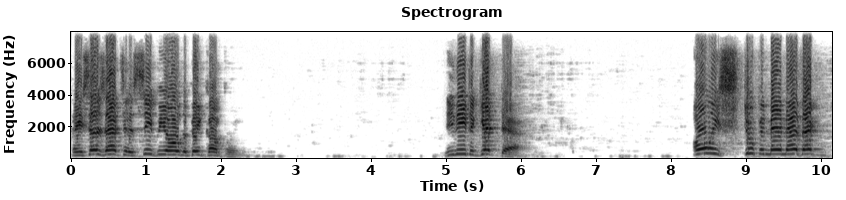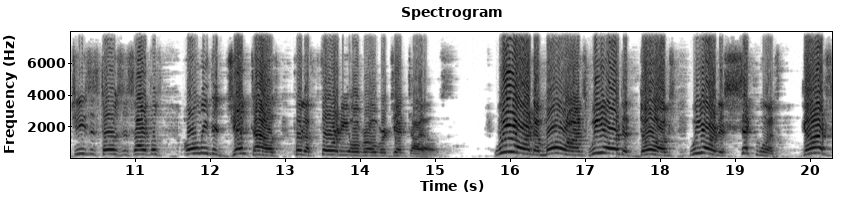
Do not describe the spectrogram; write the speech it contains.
and he says that to the of the big company. You need to get that. Only stupid man. Matter of fact, Jesus told his disciples, only the Gentiles put authority over over Gentiles. We are the morons. We are the dogs. We are the sick ones. God's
